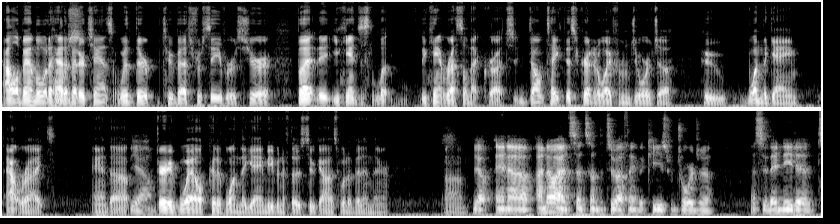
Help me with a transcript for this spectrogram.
Alabama would have had a better chance with their two best receivers, sure. But it, you can't just let, you can't rest on that crutch. Don't take this credit away from Georgia, who won the game outright, and uh, Yeah. very well could have won the game even if those two guys would have been in there. Um, Yeah, and uh, I know I had said something too. I think the keys for Georgia. Let's see, they needed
